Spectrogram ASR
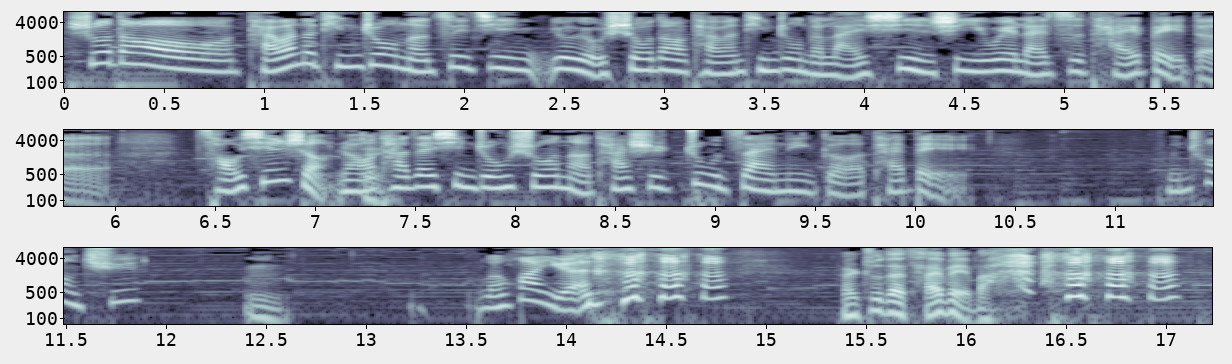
说到台湾的听众呢，最近又有收到台湾听众的来信，是一位来自台北的曹先生，然后他在信中说呢，他是住在那个台北文创区嗯，文化园，反正住在台北吧。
